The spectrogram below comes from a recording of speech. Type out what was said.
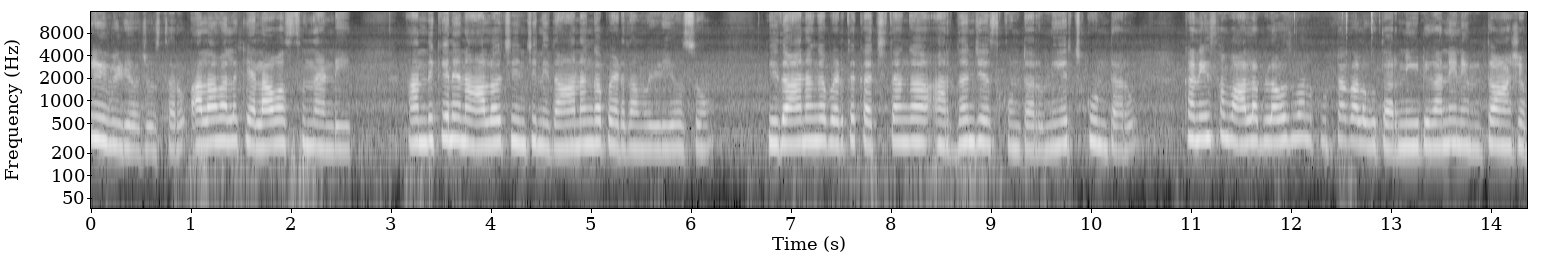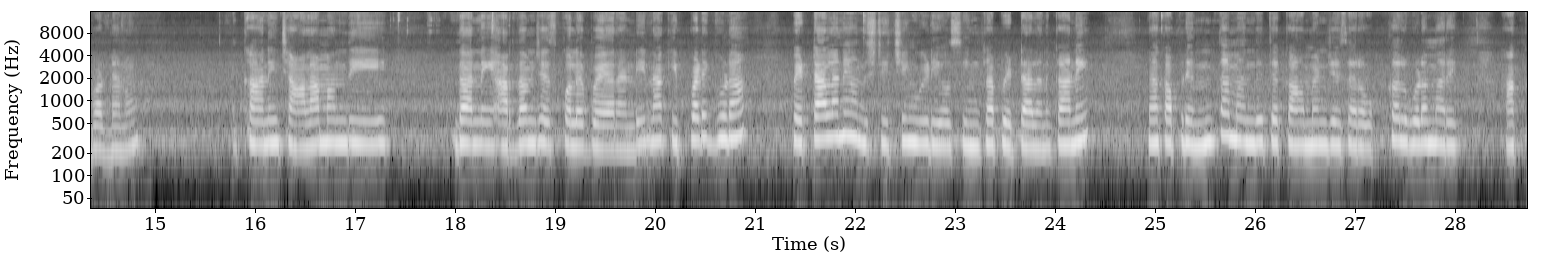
ఈ వీడియో చూస్తారు. అలా వాళ్ళకి ఎలా వస్తుందండి? అందుకే నేను ఆలోచించి నిదానంగా పెడదాం వీడియోస్. నిదానంగా పెడితే ఖచ్చితంగా అర్థం చేసుకుంటారు నేర్చుకుంటారు. కనీసం వాళ్ళ బ్లౌజ్ వాళ్ళు కుట్టగలుగుతారు. నీట్గా నేను ఎంతో ఆశపడ్డాను. కానీ చాలామంది దాన్ని అర్థం చేసుకోలేకపోయారండి. నాకు ఇప్పటికి కూడా పెట్టాలనే ఉంది స్టిచ్చింగ్ వీడియోస్ ఇంకా పెట్టాలని. కానీ నాకు అప్పుడు ఎంతమంది అయితే కామెంట్ చేశారో ఒక్కరు కూడా మరి అక్క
